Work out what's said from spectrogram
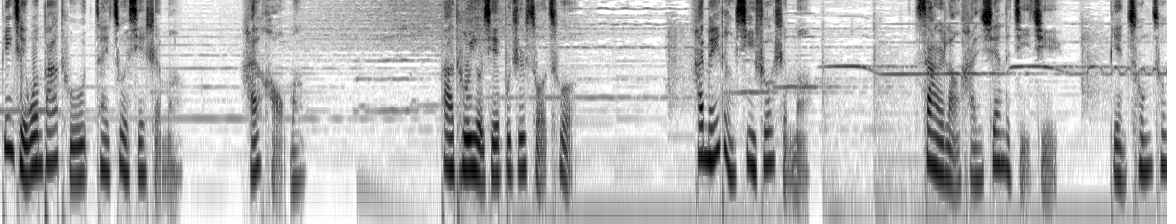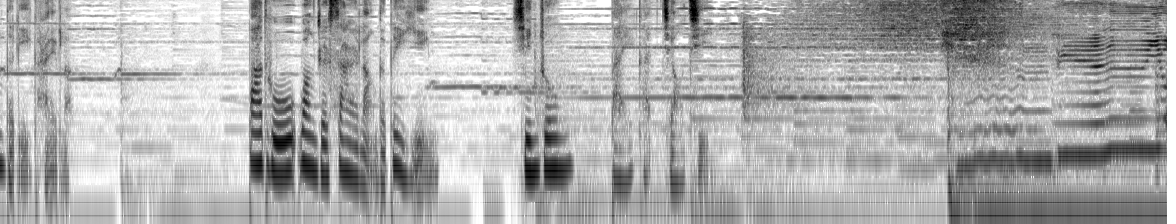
并且问巴图在做些什么，还好吗？巴图有些不知所措，还没等细说什么。萨尔朗寒暄了几句，便匆匆的离开了。巴图望着萨尔朗的背影，心中百感交集。天边有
